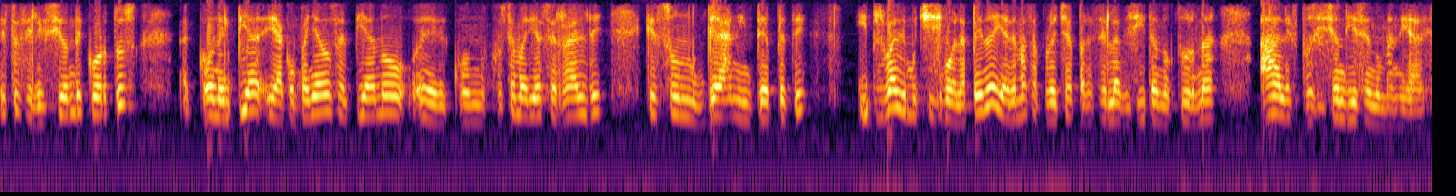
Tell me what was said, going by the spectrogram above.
esta selección de cortos eh, con el eh, acompañados al piano eh, con José María Serralde que es un gran intérprete y pues vale muchísimo la pena y además aprovechar para hacer la visita nocturna a la exposición 10 en Humanidades.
